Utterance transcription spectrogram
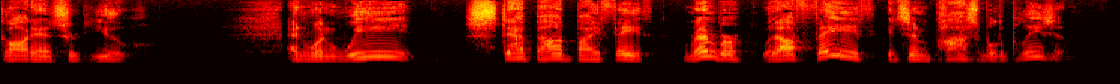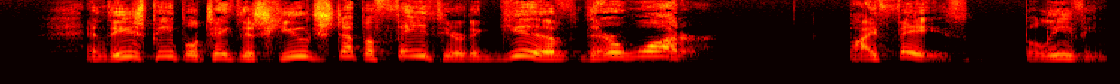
God answered you. And when we step out by faith, remember, without faith, it's impossible to please Him. And these people take this huge step of faith here to give their water by faith, believing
